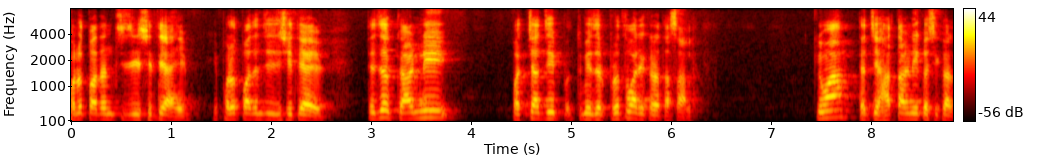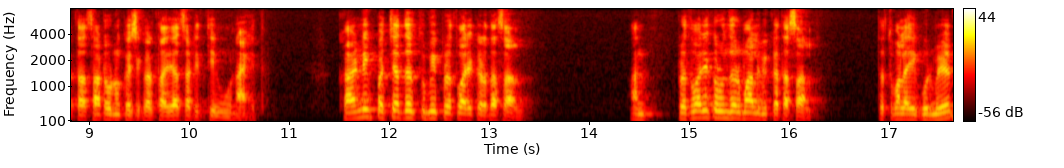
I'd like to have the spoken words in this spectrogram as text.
फलोत्पादनची जी शेती आहे ही फलोत्पादनची जी शेती आहे त्याचं काढणी पश्चात जी तुम्ही जर प्रतवारी करत असाल किंवा त्याची हाताळणी कशी करता साठवणूक कशी करता यासाठी तीन गुण आहेत. कारणिक पश्चात जर तुम्ही प्रतवारी करत असाल आणि प्रतवारी करून जर माल विकत असाल तर तुम्हाला एक गुण मिळेल.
